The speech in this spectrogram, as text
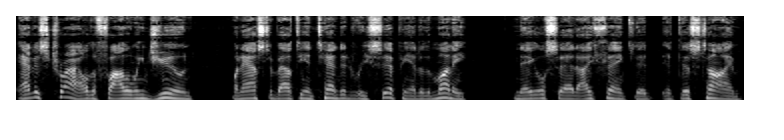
At his trial the following June, when asked about the intended recipient of the money, Nagell said, I think that at this time,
